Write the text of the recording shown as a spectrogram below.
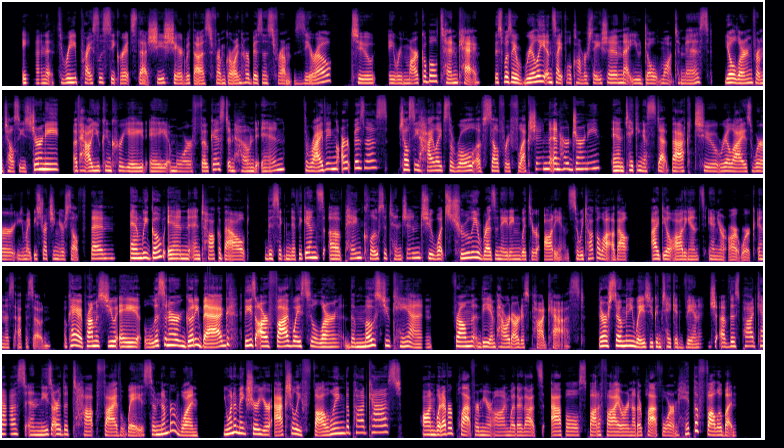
and three priceless secrets that she shared with us from growing her business from zero to a remarkable 10K. This was a really insightful conversation that you don't want to miss. You'll learn from Chelsea's journey of how you can create a more focused and honed in, thriving art business. Chelsea highlights the role of self reflection in her journey and taking a step back to realize where you might be stretching yourself thin. And we go in and talk about the significance of paying close attention to what's truly resonating with your audience. So we talk a lot about ideal audience and your artwork in this episode. Okay, I promised you a listener goodie bag. These are five ways to learn the most you can from the Empowered Artist podcast. There are so many ways you can take advantage of this podcast, and these are the top five ways. So, number one, you want to make sure you're actually following the podcast on whatever platform you're on, whether that's Apple, Spotify, or another platform. Hit the follow button,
